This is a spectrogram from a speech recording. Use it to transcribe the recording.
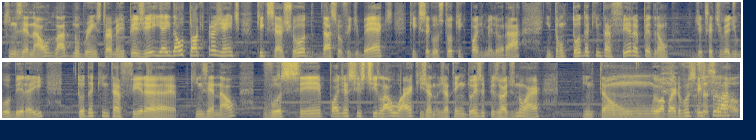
quinzenal, lá no Brainstorm RPG, e aí dá o toque pra gente. O que, que você achou, dá seu feedback, o que, que você gostou, o que, que pode melhorar. Então, toda quinta-feira, Pedrão, dia que você tiver de bobeira aí, toda quinta-feira quinzenal, você pode assistir lá o ar, que já, já tem dois episódios no ar então eu aguardo vocês por lá.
